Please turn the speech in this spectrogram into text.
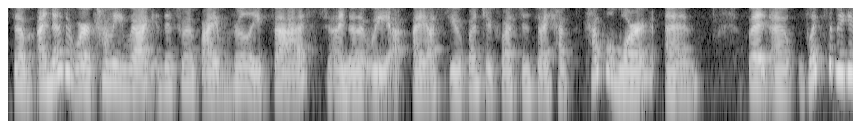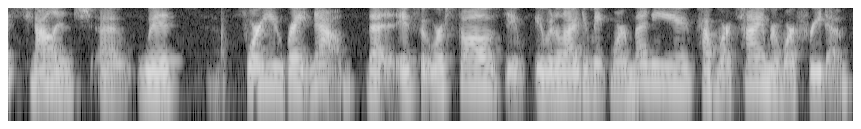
So I know that we're coming back. This went by really fast. I know that we I asked you a bunch of questions, so I have a couple more. Um, but uh, what's the biggest challenge uh, with for you right now? That if it were solved, it, it would allow you to make more money, have more time, or more freedom.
